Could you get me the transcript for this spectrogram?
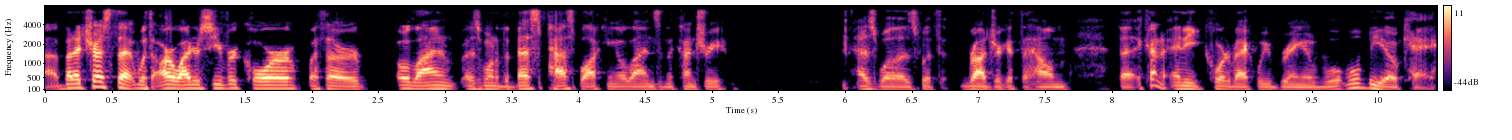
Uh, but I trust that with our wide receiver core, with our O line as one of the best pass blocking O lines in the country, as well as with Roderick at the helm, that kind of any quarterback we bring in will will be okay.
